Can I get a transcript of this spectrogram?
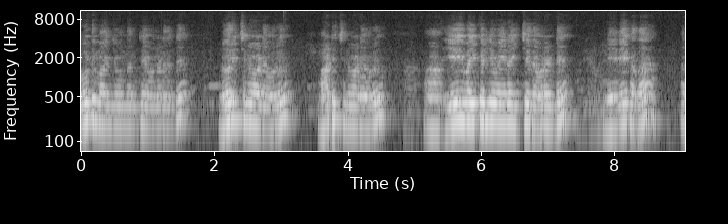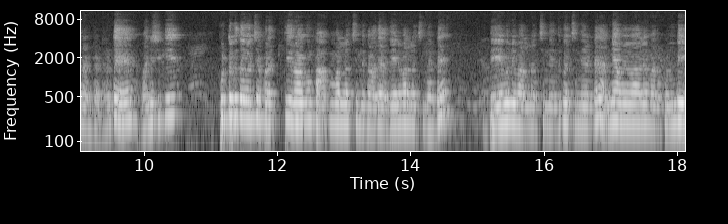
నోటి మాంద్యం ఉందంటే ఏమన్నాడంటే నోరిచ్చిన వాడు ఎవరు మాట ఇచ్చిన వాడు ఎవరు ఏ వైకల్యం అయినా ఇచ్చేది ఎవరంటే నేనే కదా అని అంటాడు. అంటే మనిషికి పుట్టుకతో వచ్చే ప్రతి రోగం పాపం వల్ల వచ్చింది కాదు అది దేని వల్ల వచ్చిందంటే దేవుని వల్ల వచ్చింది. ఎందుకు వచ్చింది అంటే అన్ని అవయవాలు మనకుండి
